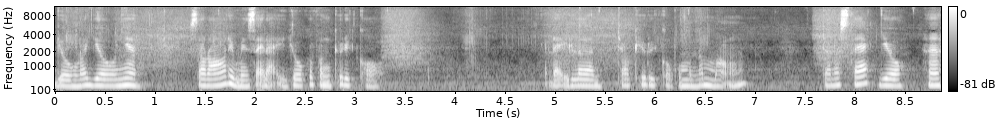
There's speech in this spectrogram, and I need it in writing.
Dồn nó vô nha. Sau đó thì mình sẽ đẩy vô cái phần cuticle đẩy lên cho cuticle của mình nó mỏng, cho nó sát vô, ha.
